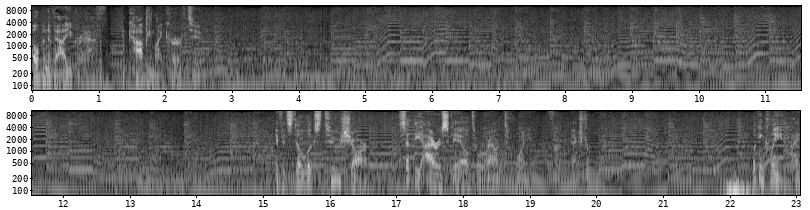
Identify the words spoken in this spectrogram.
Open the value graph and copy my curve too. If it still looks too sharp, set the iris scale to around 20 for extra blur. Looking clean, right?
